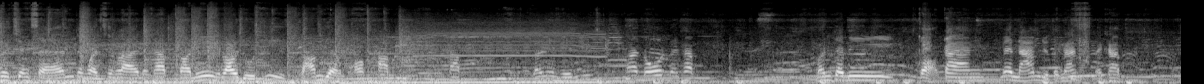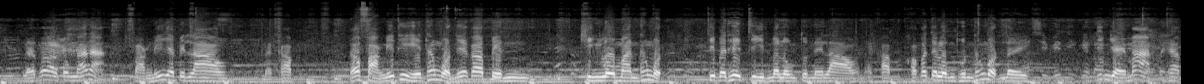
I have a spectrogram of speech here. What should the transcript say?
ภอเชียงแสนจังหวัดเชียงรายนะครับ ตอนนี้เราอยู่ที่สามเหลี่ยมทองคำนะครับเราจะเห็นท่าโน้นนะครับ มันจะมีเกาะกลางแม่น้ำอยู่ตรงนั้นนะครับ แล้วก็ตรงนั้นอะ ฝั่งนี้จะเป็นลาวนะครับ แล้วฝั่งนี้ที่เห็นทั้งหมดเนี่ยก็เป็นคิงโรมันทั้งหมดที่ประเทศจีนมาลงทุนในลาวนะครับเขาก็จะลงทุนทั้งหมดเลยยิ่งใหญ่มากนะครับ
